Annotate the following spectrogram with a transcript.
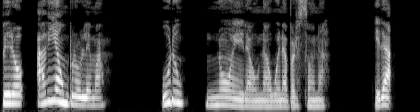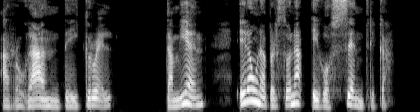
pero había un problema. Uru no era una buena persona. Era arrogante y cruel. También era una persona egocéntrica.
